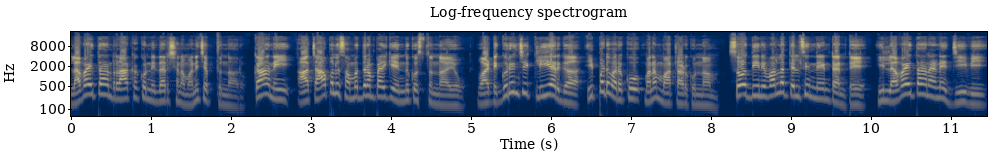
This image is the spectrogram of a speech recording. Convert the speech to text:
లవైతాన్ రాకకు నిదర్శనమని చెప్తున్నారు. కానీ ఆ చేపలు సముద్రంపైకి ఎందుకు వస్తున్నాయో వాటి గురించి క్లియర్గా ఇప్పటి వరకు మనం మాట్లాడుకున్నాం. సో దీనివల్ల తెలిసిందేంటంటే ఈ లవైతాన్ అనే జీవి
